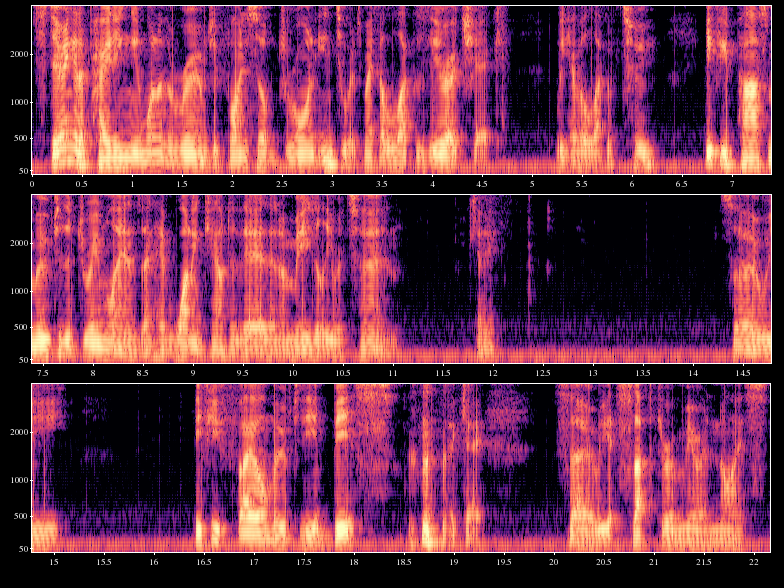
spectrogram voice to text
Staring at a painting in one of the rooms, you find yourself drawn into it. Make a luck zero check. We have a luck of two. If you pass, move to the Dreamlands and have one encounter there, then immediately return. Okay. So we, if you fail, move to the Abyss. okay. So we get sucked through a mirror. Nice.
